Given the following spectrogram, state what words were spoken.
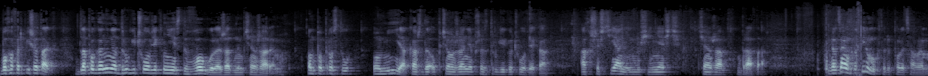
Bohofer pisze tak: Dla poganina drugi człowiek nie jest w ogóle żadnym ciężarem. On po prostu omija każde obciążenie przez drugiego człowieka a chrześcijanin musi nieść ciężar brata. Wracając do filmu, który polecałem.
